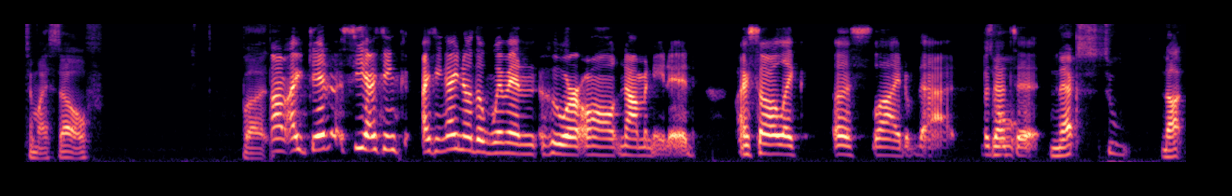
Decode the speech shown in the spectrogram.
to myself. But Um, I did see. I think I think I know the women who are all nominated. I saw like a slide of that, but So- that's it. next not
